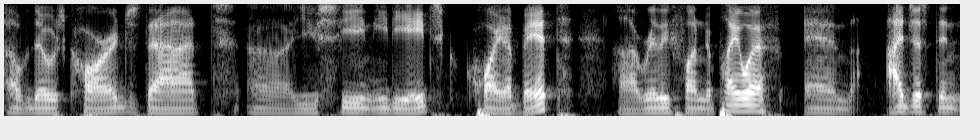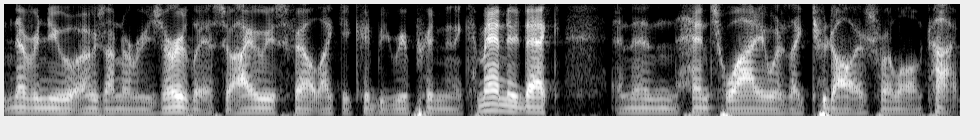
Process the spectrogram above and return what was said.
of those cards that uh, you see in EDH quite a bit. Uh, really fun to play with, and I just didn't never knew I was on a reserve list, so I always felt like it could be reprinted in a commander deck, and then hence why it was like two dollars for a long time.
